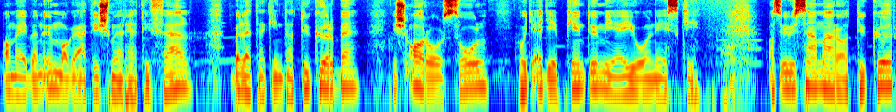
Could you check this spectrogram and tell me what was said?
amelyben önmagát ismerheti fel, beletekint a tükörbe, és arról szól, hogy egyébként ő milyen jól néz ki. Az ő számára a tükör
